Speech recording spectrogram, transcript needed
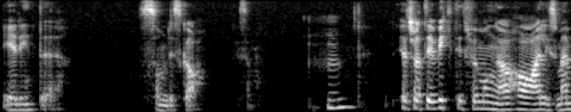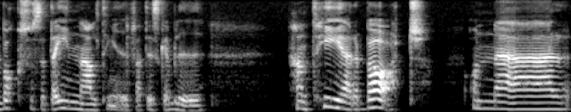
är det inte som det ska. Liksom jag tror att det är viktigt för många att ha liksom en box att sätta in allting i för att det ska bli hanterbart. Och när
